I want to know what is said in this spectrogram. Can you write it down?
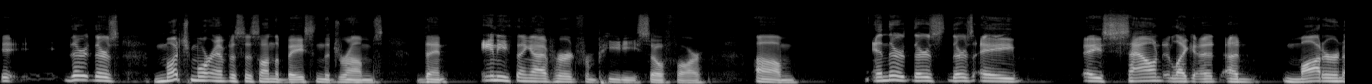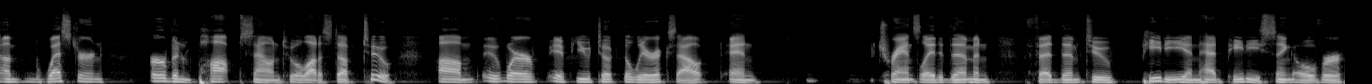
it, there there's much more emphasis on the bass and the drums than anything I've heard from PD so far. Um, and there there's there's a a sound like a, a modern um, western urban pop sound to a lot of stuff too. Um where if you took the lyrics out and translated them and fed them to PD and had PD sing over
